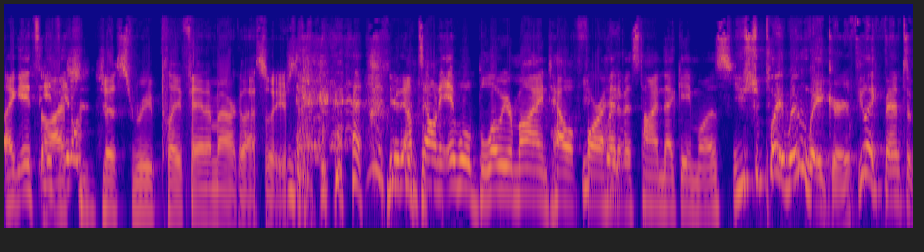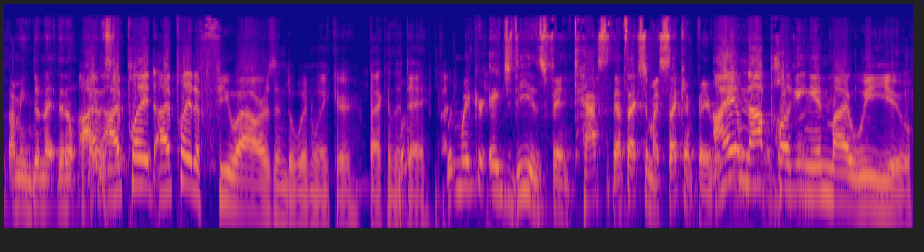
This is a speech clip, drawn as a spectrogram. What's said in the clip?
Like it's, So it's I it'll- should just replay Phantom Hourglass. Is what you're saying? dude. I'm telling you, it will blow your mind how far ahead of its time that game was. You should play Wind Waker if you like Phantom. I mean, they're not, they don't. play I, I played. I played a few hours into Wind Waker back in the day. but Wind Waker HD is fantastic. That's actually my second favorite. I am not plugging in my Wii U.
